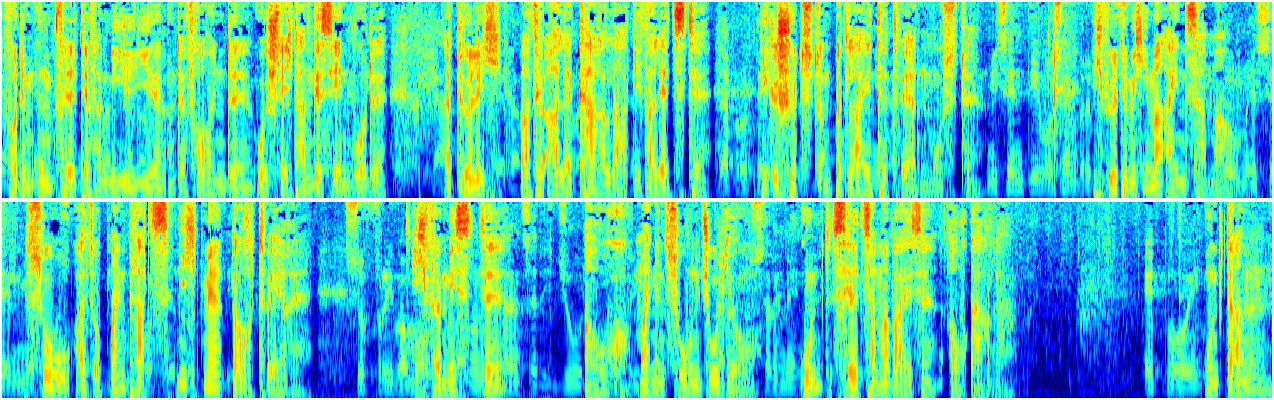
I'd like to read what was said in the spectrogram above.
vor dem Umfeld der Familie und der Freunde, wo ich schlecht angesehen wurde. Natürlich war für alle Carla die Verletzte, die geschützt und begleitet werden musste. Ich fühlte mich immer einsamer, so als ob mein Platz nicht mehr dort wäre. Ich vermisste auch meinen Sohn Giulio und seltsamerweise auch Carla. Und dann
